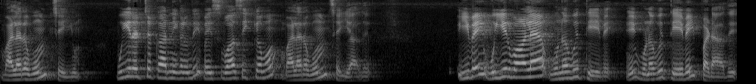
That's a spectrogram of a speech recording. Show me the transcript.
வளரவும் செய்யும். உயிரற்ற காரணிகள் வந்து இவை சுவாசிக்கவும் வளரவும் செய்யாது. இவை உயிர் வாழ உணவு தேவை. உணவு தேவைப்படாது.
